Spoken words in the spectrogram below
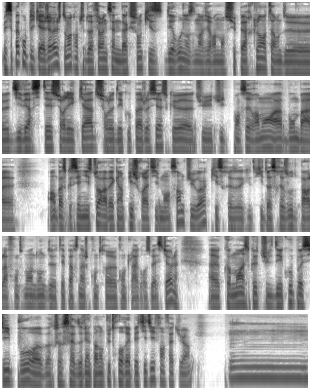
Mais c'est pas compliqué à gérer justement quand tu dois faire une scène d'action qui se déroule dans un environnement super clos en termes de diversité sur les cadres, sur le découpage aussi. Est-ce que euh, tu, tu pensais vraiment à bon bah euh, parce que c'est une histoire avec un pitch relativement simple, tu vois, qui doit se résoudre par l'affrontement donc de tes personnages contre la grosse bestiole. Euh, comment est-ce que tu le découpes aussi pour euh, que ça devienne pas non plus trop répétitif en fait, tu vois? Hmm.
